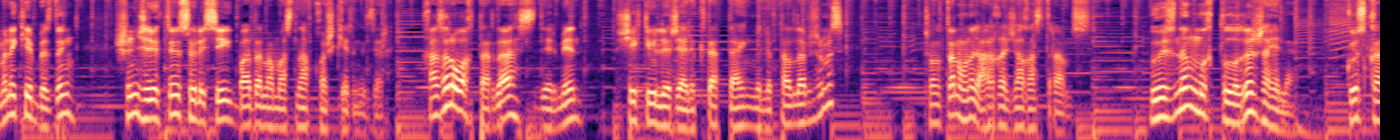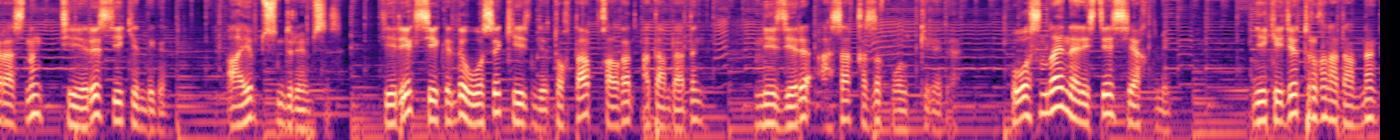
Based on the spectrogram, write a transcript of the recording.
Мінекей біздің шын жүректен сөйлесейік бағдарламасына қош келдіңіздер. Қазіргі уақыттарда сіздермен шектеулер жайлы кітапты әңгімелеп талдап жүрміз. Сондықтан оны ары қарай жалғастырамыз. Өзінің мықтылығы жайлы көзқарасының теріс екендігін айып түсіндіреміз дерек секілді осы кезінде тоқтап қалған адамдардың мінездері аса қызық болып келеді. Осындай нәресте сияқты мен некеде тұрған адамнан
